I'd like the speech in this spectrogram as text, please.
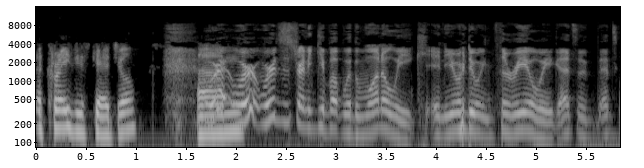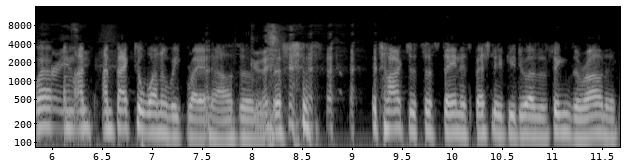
a crazy schedule. Um, we're, we're, we're just trying to keep up with one a week, and you were doing three a week. That's a, that's well, crazy. I'm, I'm back to one a week right now, so it's hard to sustain, especially if you do other things around it.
